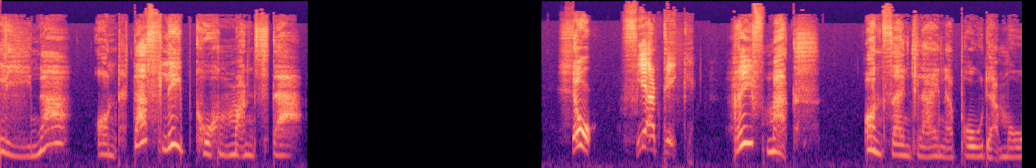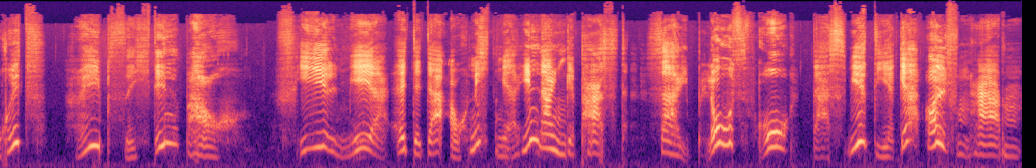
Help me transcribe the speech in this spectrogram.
Lina und das Lebkuchenmonster. So, fertig, rief Max, und sein kleiner Bruder Moritz rieb sich den Bauch. Viel mehr hätte da auch nicht mehr hineingepasst. Sei bloß froh, dass wir dir geholfen haben.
